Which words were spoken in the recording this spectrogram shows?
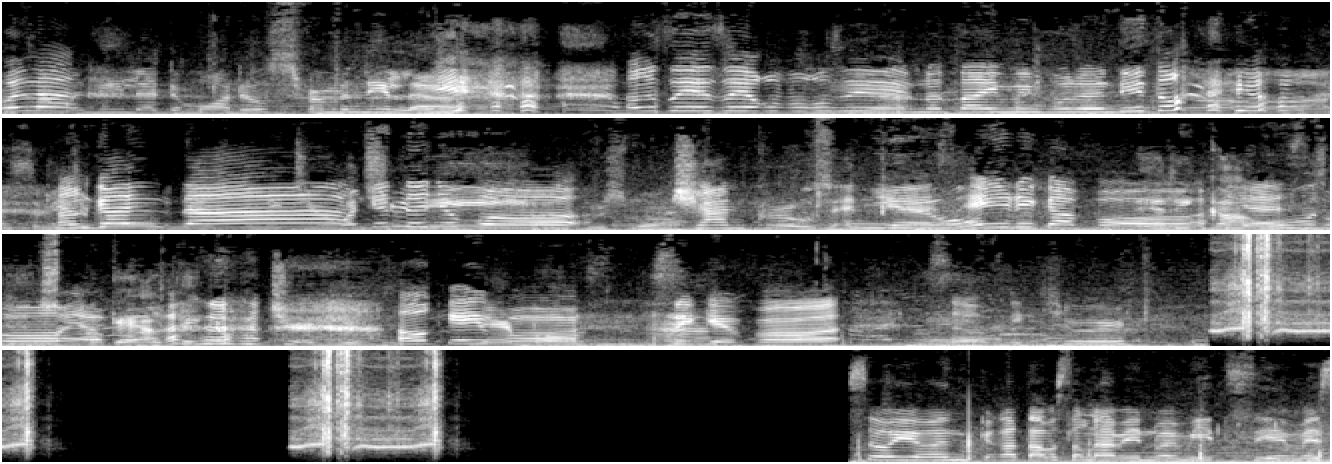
Wala. from Manila, the models from Manila. Yeah. Ang saya-saya ko po kasi na-timing po na dito kayo. Ang ganda! Ang What's your ganda niyo name? po. Sean Cruz. And Yes, you? Erika po. Erika. Yes Oh, po. Okay. I'll take a picture of you. Okay They're po. both? Sige po. So, picture. So yun, kakatapos lang namin ma-meet si Miss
